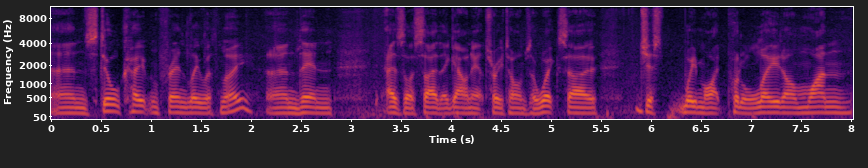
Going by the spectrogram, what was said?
and still keep them friendly with me. And then, as I say, they're going out three times a week, so just we might put a lead on one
